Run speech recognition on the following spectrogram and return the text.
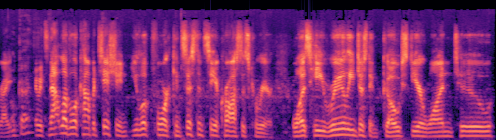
right? Okay. If it's not level of competition, you look for consistency across his career. Was he really just a ghost year one, two,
